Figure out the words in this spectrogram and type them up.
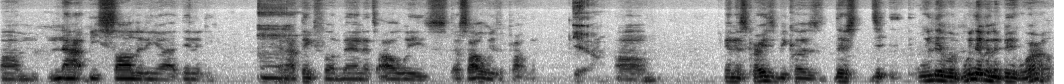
um not be solid in your identity and Mm, I think for a man, that's always that's always the problem. Yeah. Um, and it's crazy because there's we live we live in a big world,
